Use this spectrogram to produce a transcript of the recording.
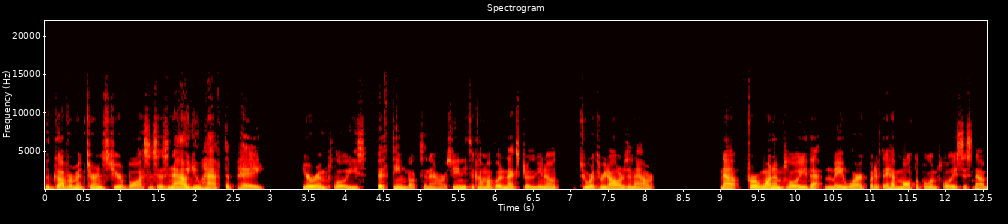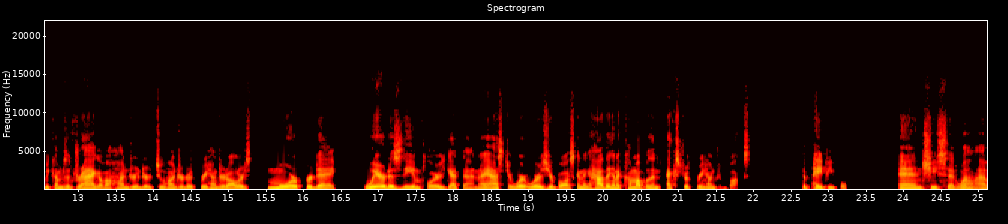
the government turns to your boss and says, Now you have to pay your employees 15 bucks an hour. So you need to come up with an extra, you know, two or three dollars an hour. Now, for one employee, that may work, but if they have multiple employees, this now becomes a drag of 100 or 200 or 300 dollars more per day. Where does the employer get that? And I asked her, Where, where's your boss going to, how are they going to come up with an extra 300 bucks to pay people? And she said, Well, I,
